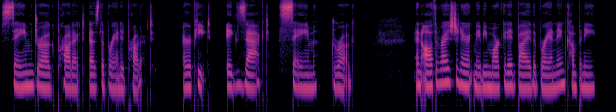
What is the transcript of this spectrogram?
same drug product as the branded product. I repeat, exact same drug. An authorized generic may be marketed by the brand name company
